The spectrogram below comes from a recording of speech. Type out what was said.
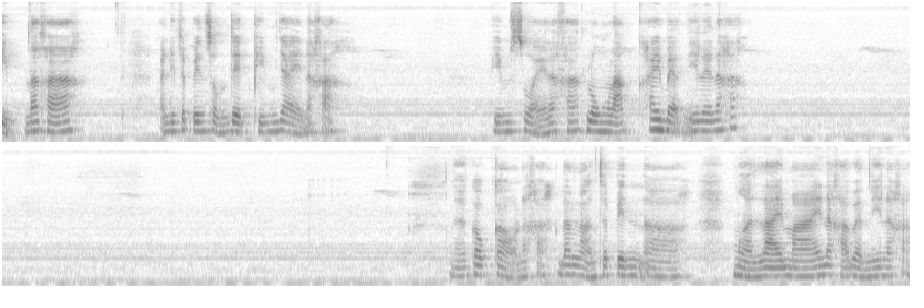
20 นะคะ อันนี้จะเป็นสมเด็จพิมพ์ใหญ่นะคะ พิมพ์สวยนะคะ ลงรักให้แบบนี้เลยนะคะ เนื้อเก่าๆนะคะ ด้านหลังจะเป็นเหมือนลายไม้นะคะ แบบนี้นะคะ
